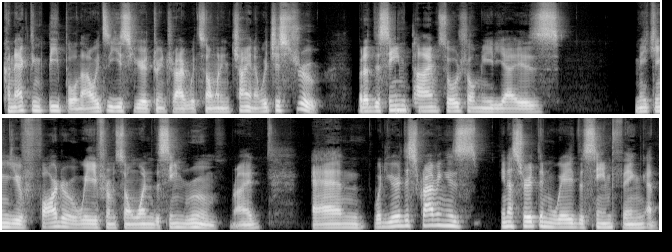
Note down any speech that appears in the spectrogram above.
connecting people. Now it's easier to interact with someone in China, which is true. But at the same mm-hmm. time, social media is making you farther away from someone in the same room, right? And what you're describing is, in a certain way, the same thing, at,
